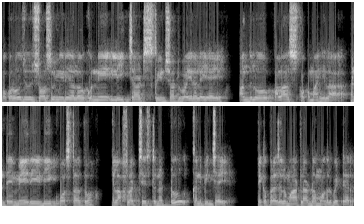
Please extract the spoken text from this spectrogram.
ఒకరోజు సోషల్ మీడియాలో కొన్ని leak chat screen shot viral అయ్యాయి. అందులో పలాష్ ఒక మహిళ అంటే మేరీ డి కోస్తాతో ఇలా ఫ్లడ్ చేస్తున్నట్టు కనిపించాయి. ఇక ప్రజలు మాట్లాడడం మొదలుపెట్టారు.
